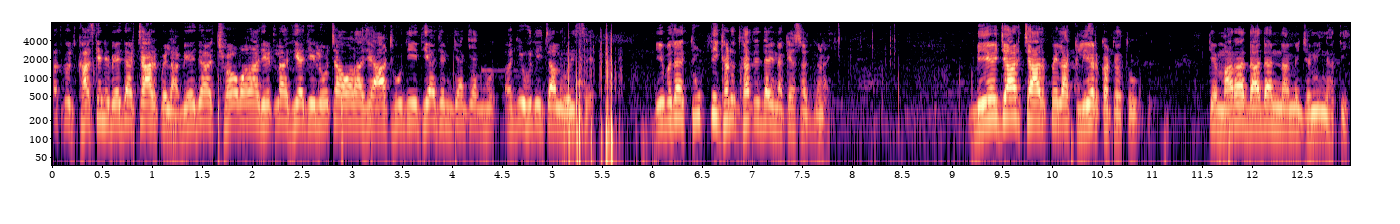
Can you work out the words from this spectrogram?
ખાસ કરીને બે હજાર ચાર પેલા બે હજાર છ વાળા જેટલા થયા છે લોચા વાળા છે આઠ સુધી થયા છે ને ક્યાંક ક્યાંક હજી સુધી ચાલુ હોય છે. એ બધા તૂટતી ખેડૂત ખાતેદારીના કેસ જ ગણાય. બે હજાર ચાર પહેલા ક્લિયર કટ હતું કે મારા દાદાના નામે જમીન હતી.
